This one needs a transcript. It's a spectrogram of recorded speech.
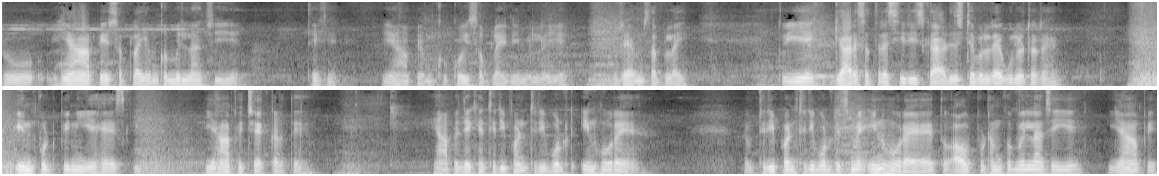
तो यहाँ पे सप्लाई हमको मिलना चाहिए। देखें, यहाँ पे हमको कोई सप्लाई नहीं मिल रही है, रैम सप्लाई। तो ये ग्यारह सत्रह सीरीज़ का एडजस्टेबल रेगुलेटर है। इनपुट पिन ये है इसकी। यहाँ पे चेक करते हैं। यहाँ पे देखें थ्री पॉइंट थ्री वोल्ट इन हो रहे हैं। जब थ्री पॉइंट थ्री वोल्ट इसमें इन हो रहा है तो आउटपुट हमको मिलना चाहिए यहाँ पे,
